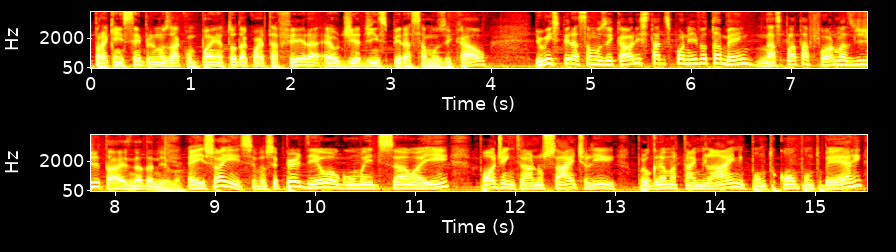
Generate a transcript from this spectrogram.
Para quem sempre nos acompanha, toda quarta-feira é o dia de inspiração musical. E o Inspiração Musical ele está disponível também nas plataformas digitais, né, Danilo? É isso aí. Se você perdeu alguma edição aí, pode entrar no site ali, programaTimeline.com.br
